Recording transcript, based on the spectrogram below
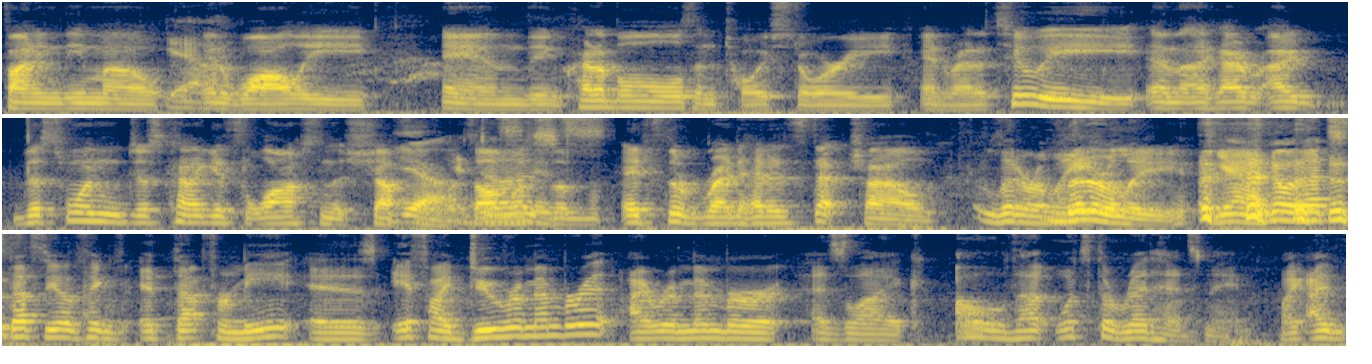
Finding Nemo Yeah. and WALL-E and The Incredibles and Toy Story and Ratatouille and like I, I this one just kind of gets lost in the shuffle. Yeah, it's it almost does. a, it's the redheaded stepchild, Literally. literally. yeah, no, that's that's the other thing. It, that for me is if I do remember it, I remember as like, oh, that what's the redhead's name? Like I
